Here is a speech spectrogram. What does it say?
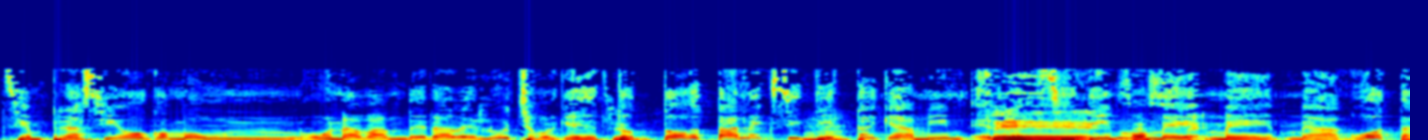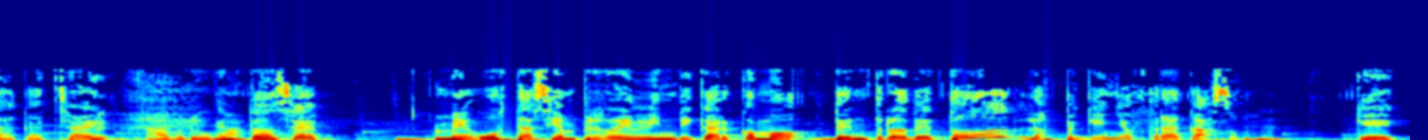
siempre ha sido como un- una bandera de lucha, porque es to- todo tan exitista que a mí el Sí, exitismo sí, me, sí. me, me agota, ¿cachai? Abruma. Entonces, me gusta siempre reivindicar como dentro de todos los pequeños fracasos. Que,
